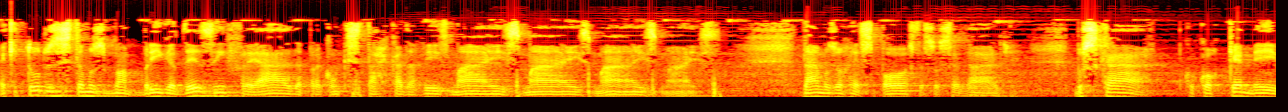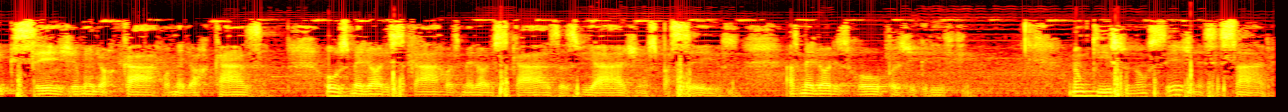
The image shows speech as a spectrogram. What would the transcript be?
é que todos estamos numa briga desenfreada para conquistar cada vez mais, mais, mais, mais. Darmos uma resposta à sociedade, buscar com qualquer meio que seja o melhor carro, a melhor casa, ou os melhores carros, as melhores casas, viagens, os passeios, as melhores roupas de grife. Não que isso não seja necessário.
